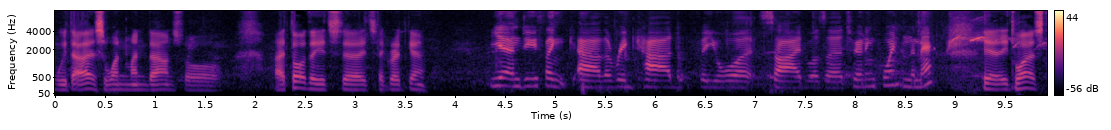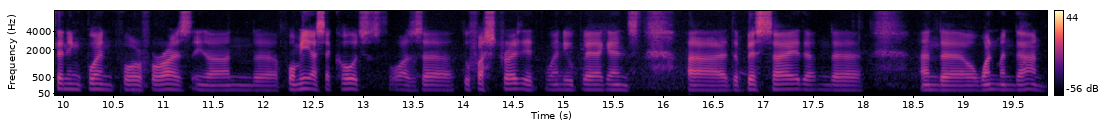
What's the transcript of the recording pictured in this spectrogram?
with us one man down. So I thought it's uh, it's a great game. Yeah, and do you think uh, the red card for your side was a turning point in the match? Yeah, it was turning point for, for us, you know, and uh, for me as a coach was uh, too frustrated when you play against uh, the best side and uh, and uh, one man down.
